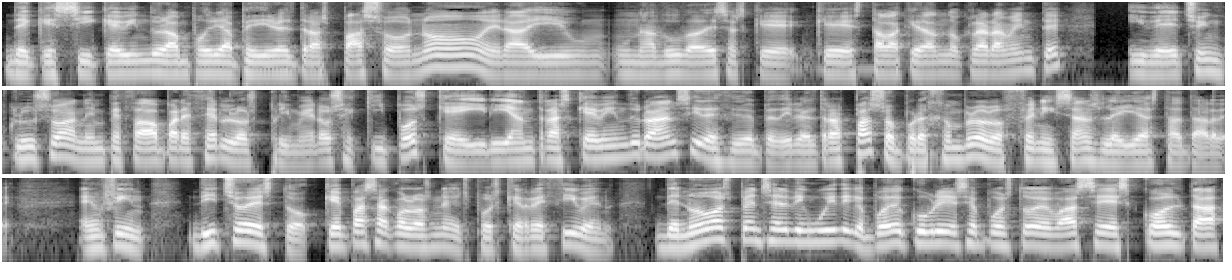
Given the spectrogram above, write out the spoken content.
de que si Kevin Durant podría pedir el traspaso o no, era ahí una duda de esas que, que estaba quedando claramente y de hecho incluso han empezado a aparecer los primeros equipos que irían tras Kevin Durant si decide pedir el traspaso. Por ejemplo, los Phoenix Suns leía esta tarde. En fin, dicho esto, ¿qué pasa con los Nets? Pues que reciben de nuevo a Spencer Dinwiddie que puede cubrir ese puesto de base escolta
